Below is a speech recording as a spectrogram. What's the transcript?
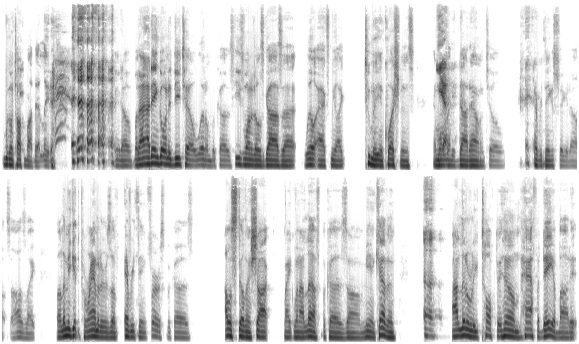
We're gonna talk about that later, you know. But I, I didn't go into detail with him because he's one of those guys that will ask me like two million questions and won't Yeah. let it die down until everything is figured out. So I was like, well, let me get the parameters of everything first because I was still in shock like when I left because um, me and Kevin, uh-huh. I literally talked to him half a day about it,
